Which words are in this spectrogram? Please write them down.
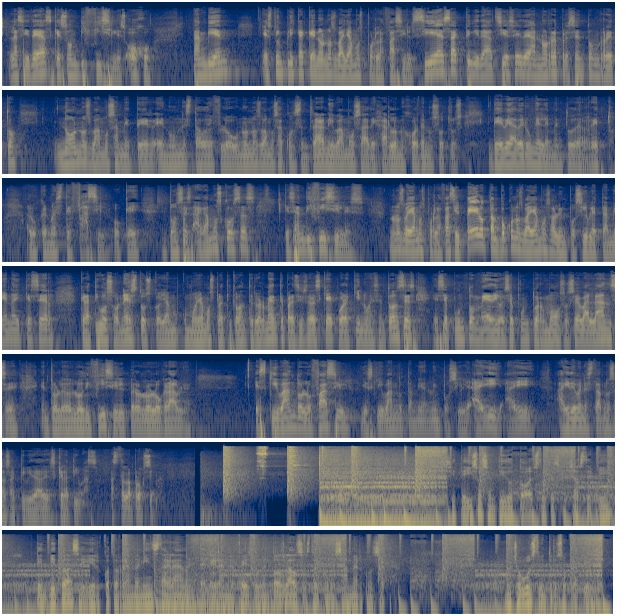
las ideas que son difíciles. Ojo, también esto implica que no nos vayamos por la fácil. Si esa actividad, si esa idea no representa un reto, no nos vamos a meter en un estado de flow, no nos vamos a concentrar ni vamos a dejar lo mejor de nosotros. Debe haber un elemento de reto, algo que no esté fácil, ¿ok? Entonces hagamos cosas que sean difíciles. No nos vayamos por la fácil, pero tampoco nos vayamos a lo imposible. También hay que ser creativos, honestos, como ya hemos platicado anteriormente, para decir, ¿sabes qué? Por aquí no es. Entonces, ese punto medio, ese punto hermoso, ese balance entre lo difícil, pero lo lograble esquivando lo fácil y esquivando también lo imposible. Ahí, ahí, ahí deben estar nuestras actividades creativas. Hasta la próxima. Si te hizo sentido todo esto que escuchaste aquí, te invito a seguir cotorreando en Instagram, en Telegram, en Facebook, en todos lados estoy como Summer con Z. Mucho gusto, intruso creativo.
